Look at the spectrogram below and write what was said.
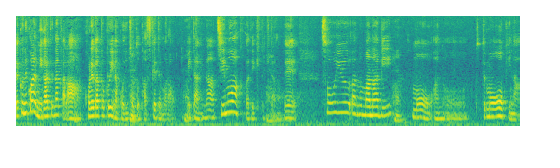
逆にこれは苦手だから、はこれが得意な子にちょっと助けてもらおうはいみたいなチームワークができてきたので、そういうあの学びはい。もあのとても大きな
